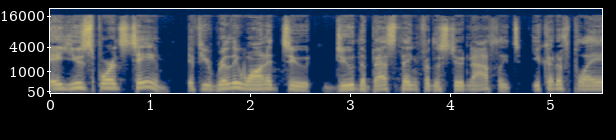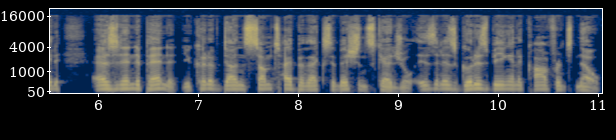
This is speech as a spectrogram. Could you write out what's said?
a U Sports team. If you really wanted to do the best thing for the student athletes, you could have played as an independent. You could have done some type of exhibition schedule. Is it as good as being in a conference? No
